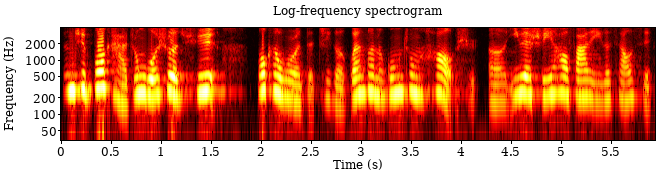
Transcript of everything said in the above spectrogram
根据波卡中国社区 b o k a World 这个官方的公众号是呃一月十一号发的一个消息，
